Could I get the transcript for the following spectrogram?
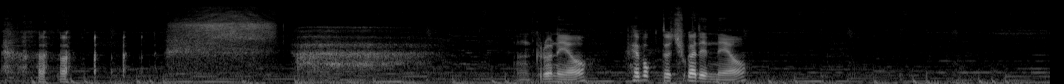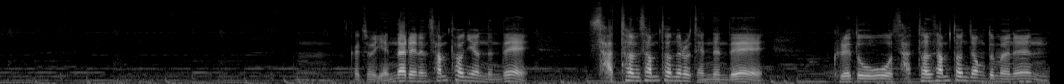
아, 음, 그러네요. 회복도 추가됐네요. 음, 그렇죠. 옛날에는 3턴이었는데 4턴 3턴으로 됐는데 그래도 4턴 3턴 정도면은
